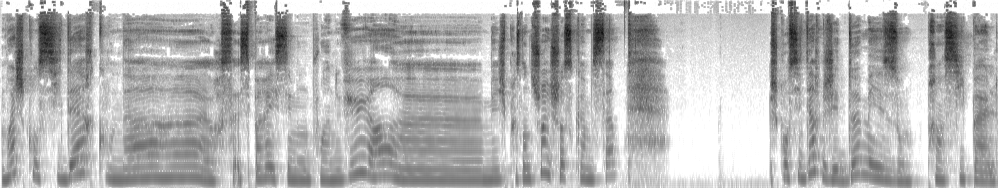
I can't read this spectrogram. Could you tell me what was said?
moi je considère qu'on a, alors c'est pareil, c'est mon point de vue, hein, euh, mais je présente toujours les choses comme ça. Je considère que j'ai deux maisons principales,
